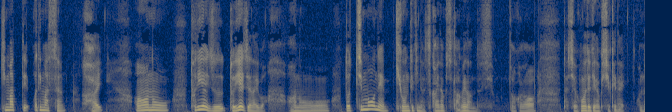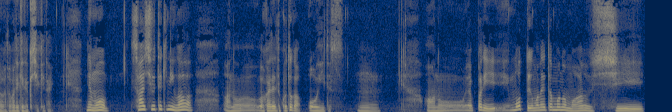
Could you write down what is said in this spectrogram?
決まっておりません。はい。あのとりあえずとりあえずじゃないわ。あのどっちもね基本的には使えなくちゃダメなんですよ。だから立ち役もできなくちゃいけない。女方もできなくちゃいけない。でも最終的にはあの別れることが多いです。うん。あの、やっぱり持って生まれたものもあるし、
